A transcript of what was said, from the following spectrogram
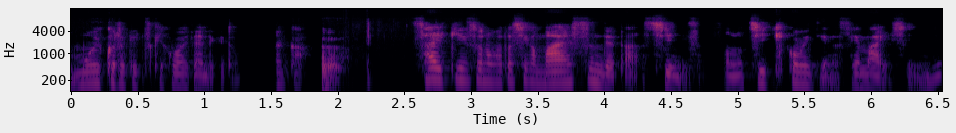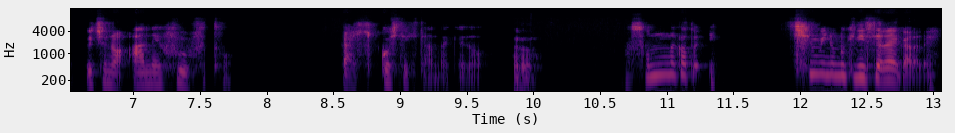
もう一個だけ付け加えたいんだけど、なんかうん、最近その私が前住んでた市にさ、その地域コミュニティの狭い市にね、うちの姉夫婦と、が引っ越してきたんだけど、うん。そんなこと一ミリも気にしてないからね。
